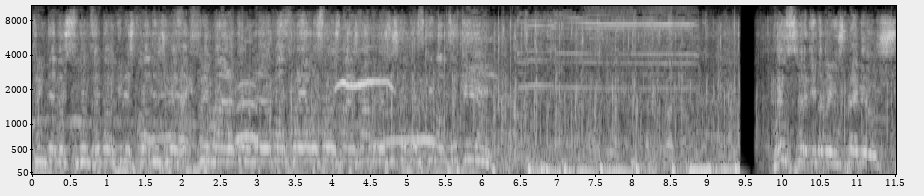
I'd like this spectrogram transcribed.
32 segundos então aqui neste pódio Juiz Extreme Marathon Grande Paulo Freire, elas são as mais rápidas dos 14 km aqui. Vamos receber aqui também os prémios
